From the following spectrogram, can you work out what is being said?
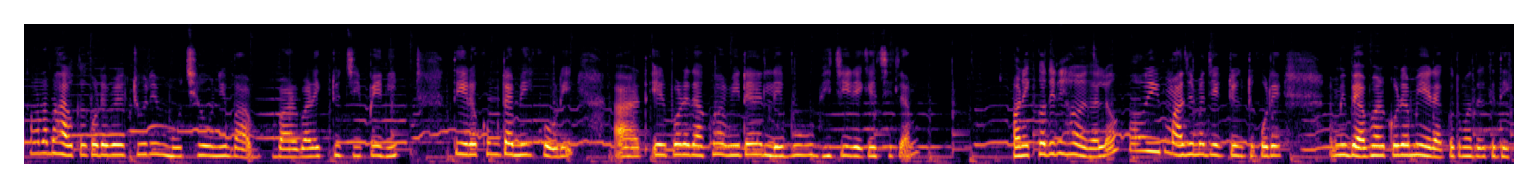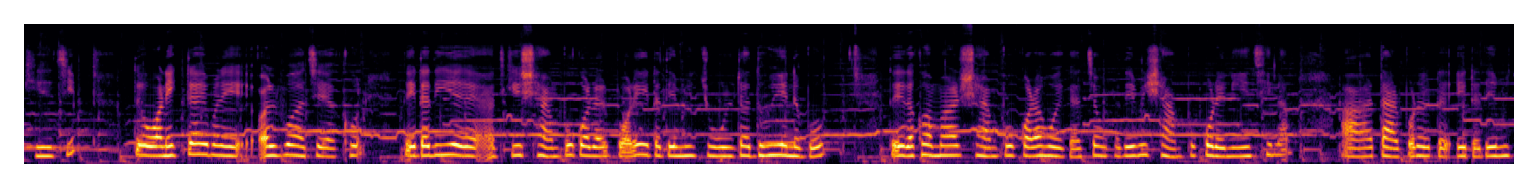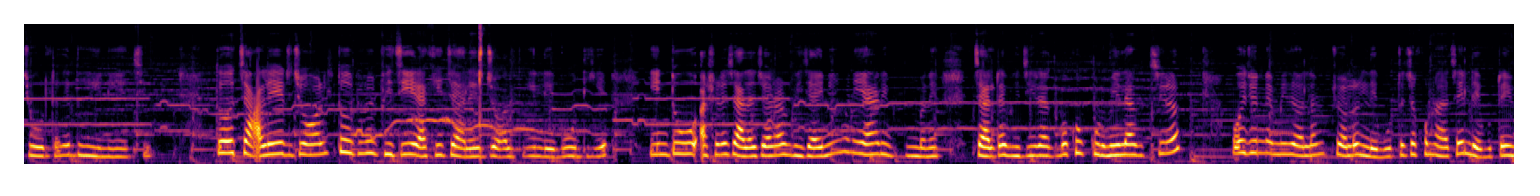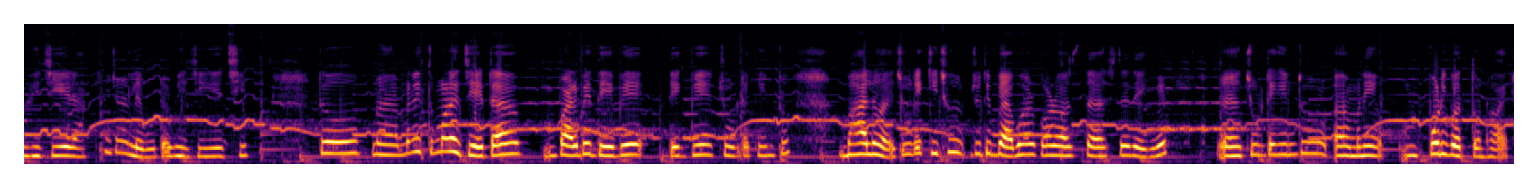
তখন আবার হালকা করে এবার একটুখানি মুছেও নিই বারবার একটু চিপে নিই তো এরকমটা আমি করি। আর এরপরে দেখো আমি এটা লেবু ভিজিয়ে রেখেছিলাম। অনেক কদিনই হয়ে গেল। ওই মাঝে মাঝে একটু একটু করে আমি ব্যবহার করে আমি এর আগে তোমাদেরকে দেখিয়েছি। তো অনেকটাই মানে অল্প আছে এখন। তো এটা দিয়ে আজকে শ্যাম্পু করার পরে এটাতে আমি চুলটা ধুয়ে নেব। তো এই দেখো আমার শ্যাম্পু করা হয়ে গেছে, ওটা দিয়ে আমি শ্যাম্পু করে নিয়েছিলাম। আর তারপরে এটা এটা দিয়ে আমি চুলটাকে ধুয়ে নিয়েছি। তো চালের জল তো ওইভাবে ভিজিয়ে রাখি, চালের জল দিয়ে লেবু দিয়ে। কিন্তু আসলে চালের জল আর ভিজাইনি মানে আর মানে চালটা ভিজিয়ে রাখব, খুব কুড়মি লাগছিল। ওই জন্য আমি বললাম, চলো লেবুটা যখন আছে লেবুটাই ভিজিয়ে রাখি। ওই জন্য লেবুটা ভিজিয়েছি। তো মানে তোমরা যেটা পারবে দেবে, দেখবে চুলটা কিন্তু ভালো হয়। চুলে কিছু যদি ব্যবহার করো আস্তে আস্তে দেখবে চুলটা কিন্তু মানে পরিবর্তন হয়।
